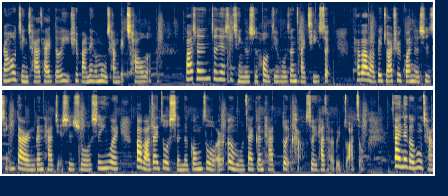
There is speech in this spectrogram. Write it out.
然后警察才得以去把那个牧场给抄了。发生这件事情的时候，杰弗森才七岁。他爸爸被抓去关的事情，大人跟他解释说，是因为爸爸在做神的工作，而恶魔在跟他对抗，所以他才会被抓走。在那个牧场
